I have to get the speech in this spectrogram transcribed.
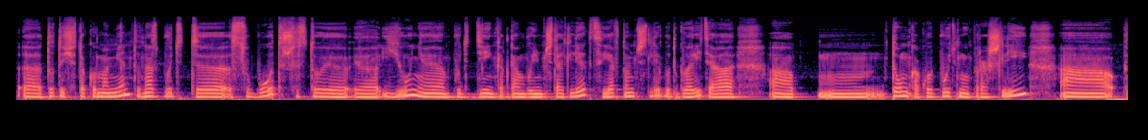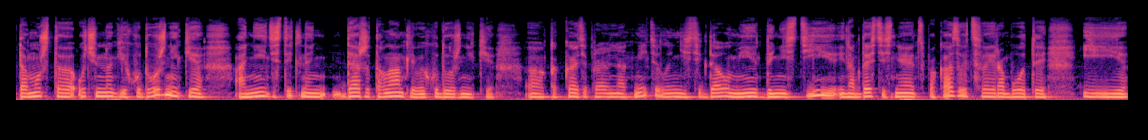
э, тут еще такой момент. У нас будет э, суббота, 6 э, июня, будет день, когда мы будем читать лекции. Я в том числе буду говорить о, о том, какой путь мы прошли, а, потому что очень многие художники, они действительно, даже талантливые художники, как Катя правильно отметила, не всегда умеют донести, иногда стесняются показывать свои работы. И,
